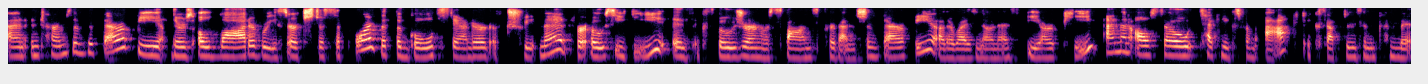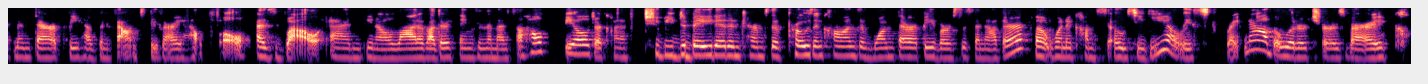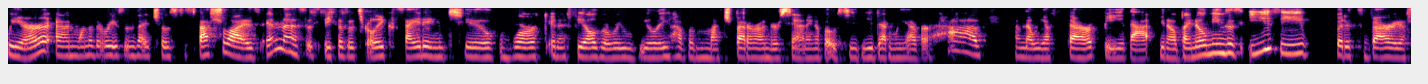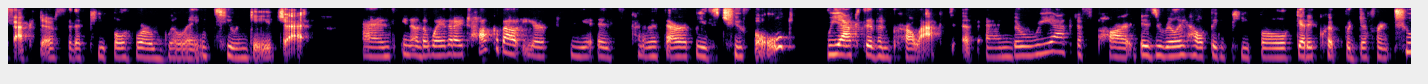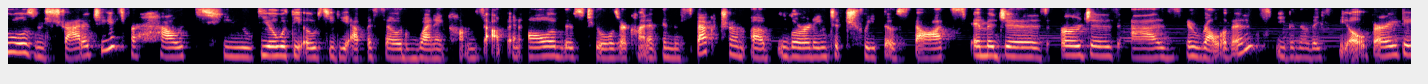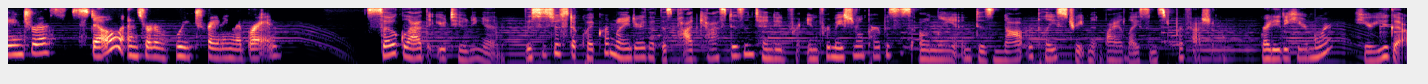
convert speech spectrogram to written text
And in terms of the therapy, there's a lot of research to support that the gold standard of treatment for OCD is exposure and response prevention therapy, otherwise known as ERP. And then also techniques from ACT, acceptance and commitment therapy, have been found to be very helpful as well. And, you know, a lot of other things in the mental health field are kind of to be debated in terms of pros and cons of one therapy versus another. But when it comes to OCD, at least right now, the literature is very clear. And one of the reasons I chose to specialize in this is because it's really exciting to work in a field where we really have a much better understanding of OCD than we ever have. And that we have therapy that, you know, by no means is easy, but it's very effective for the people who are willing to engage it. And, you know, the way that I talk about ERP is kind of the therapy is twofold reactive and proactive. And the reactive part is really helping people get equipped with different tools and strategies for how to deal with the OCD episode when it comes up. And all of those tools are kind of in the spectrum of learning to treat those thoughts, images, urges as irrelevant, even though they feel very dangerous still, and sort of retraining the brain. So glad that you're tuning in. This is just a quick reminder that this podcast is intended for informational purposes only and does not replace treatment by a licensed professional. Ready to hear more? Here you go.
